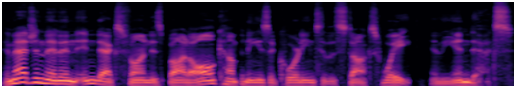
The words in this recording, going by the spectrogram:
Imagine that an index fund has bought all companies according to the stock's weight in the index.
